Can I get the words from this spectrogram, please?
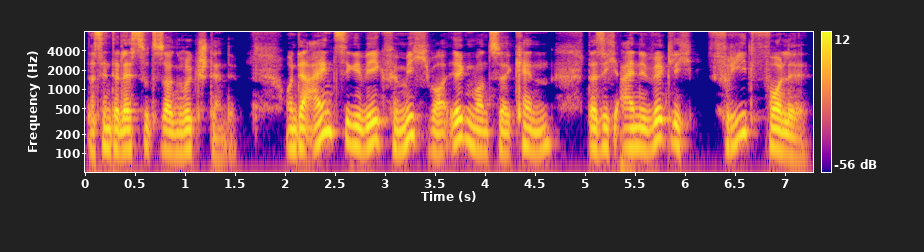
Das hinterlässt sozusagen Rückstände. Und der einzige Weg für mich war irgendwann zu erkennen, dass ich eine wirklich friedvolle,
